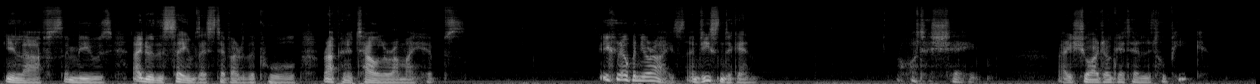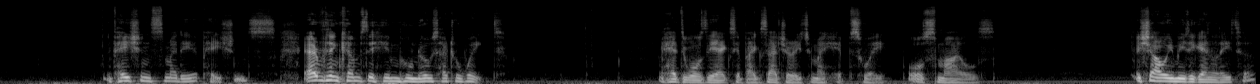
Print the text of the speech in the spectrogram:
He laughs, amused. I do the same as I step out of the pool, wrapping a towel around my hips. You can open your eyes. I'm decent again. What a shame. Are you sure I don't get a little peek? Patience, my dear, patience. Everything comes to him who knows how to wait. I head towards the exit by exaggerating my hip sway, all smiles. Shall we meet again later?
